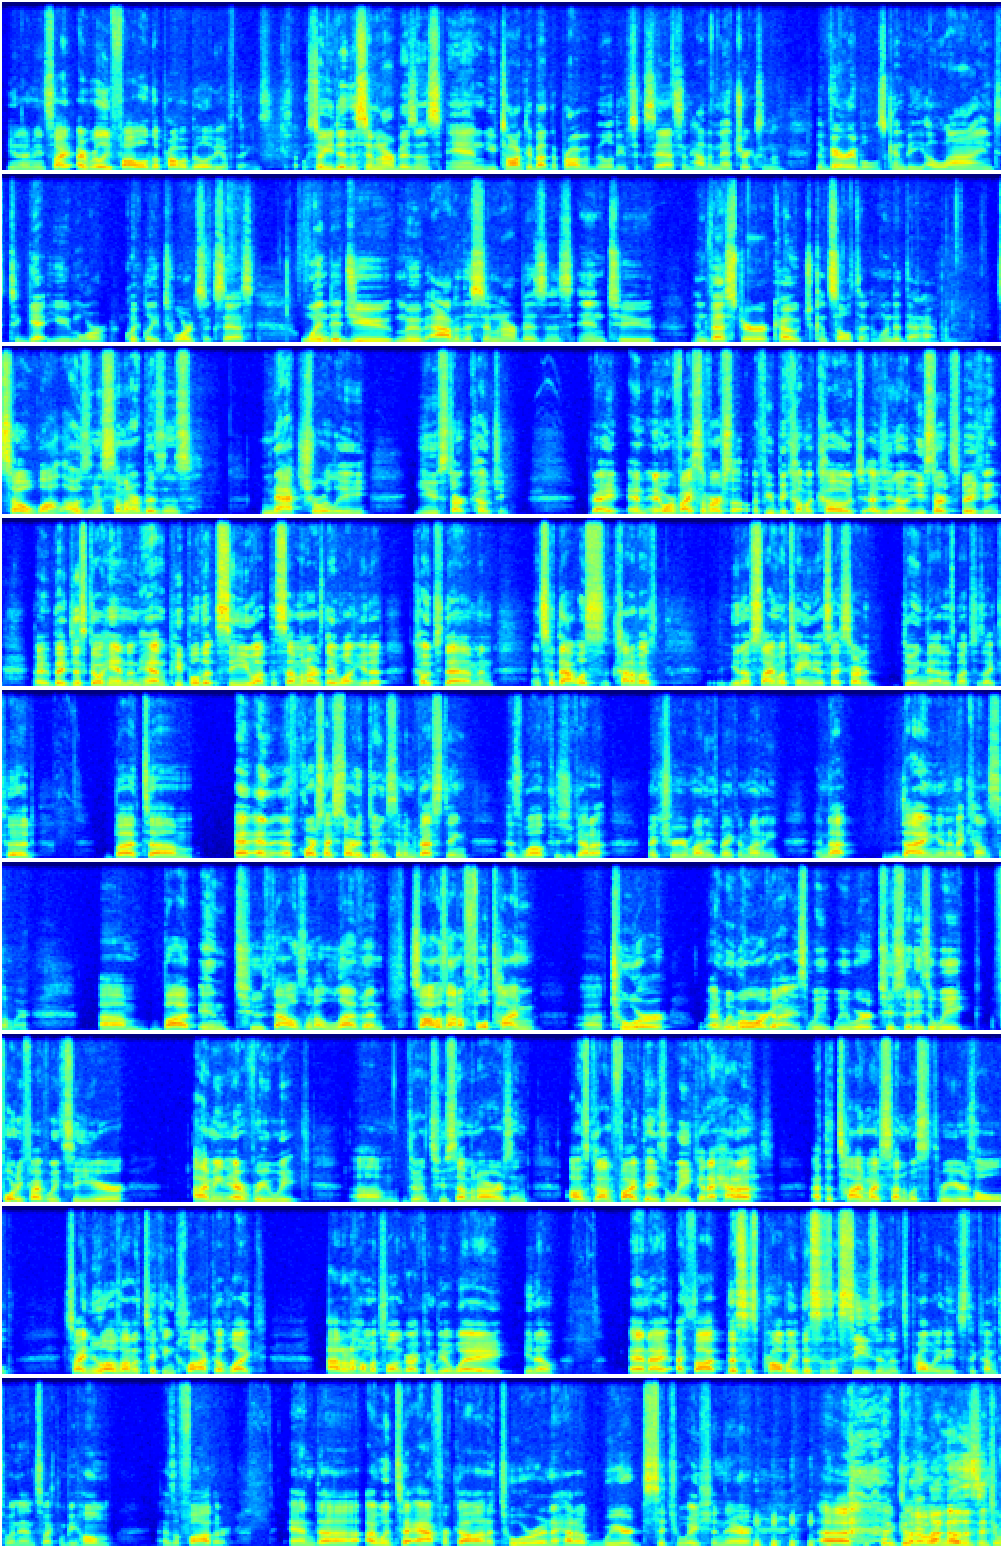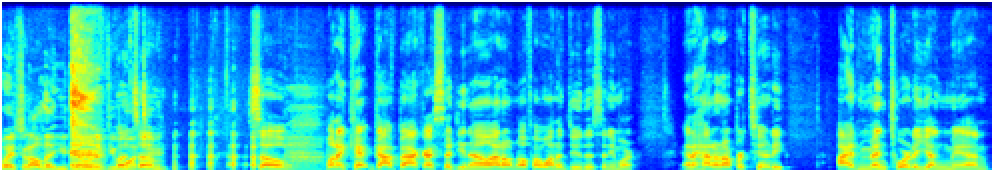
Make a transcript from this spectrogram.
You know what I mean? So I, I really follow the probability of things. So. So you did the seminar business and you talked about the probability of success and how the metrics and the, the variables can be aligned to get you more quickly towards success. When did you move out of the seminar business into investor, coach, consultant? When did that happen? So while I was in the seminar business, naturally you start coaching, right? And, and or vice versa. If you become a coach, as you know, you start speaking. Right? They just go hand in hand. People that see you at the seminars, they want you to coach them, and and so that was kind of a, you know, simultaneous. I started doing that as much as I could, but um, and, and of course I started doing some investing as well because you gotta make sure your money's making money and not dying in an account somewhere. Um, but in 2011, so I was on a full time uh, tour and we were organized. We, we were two cities a week, 45 weeks a year. I mean, every week, um, doing two seminars. And I was gone five days a week. And I had a, at the time, my son was three years old. So I knew I was on a ticking clock of like, I don't know how much longer I can be away, you know and I, I thought this is probably this is a season that probably needs to come to an end so I can be home as a father. And uh, I went to Africa on a tour, and I had a weird situation there. uh, kind of a- I know the situation. I'll let you tell it if you but, want to. um, so when I got back, I said, you know, I don't know if I want to do this anymore. And I had an opportunity. I had mentored a young man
